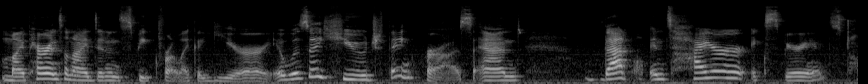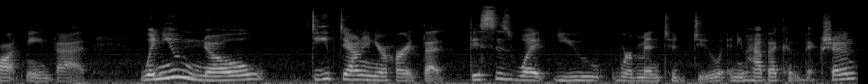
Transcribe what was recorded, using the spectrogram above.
my parents and I didn't speak for like a year. It was a huge thing for us. And that entire experience taught me that when you know deep down in your heart that this is what you were meant to do and you have that conviction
